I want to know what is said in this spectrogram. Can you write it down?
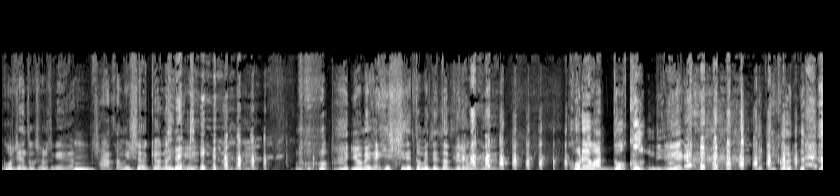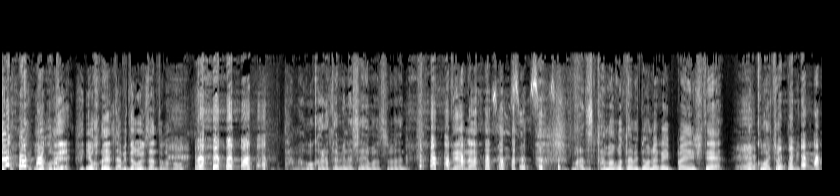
450円とかするときに、ん。チャーカ見しては今日は何でも言う も言う。嫁が必死で止めてたっていうのがこれは毒って言うんやから。横で横で食べてるおじさんとかほ卵から食べなさいますわ。だよな。まず卵食べてお腹いっぱいにして毒はちょっとみたいな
